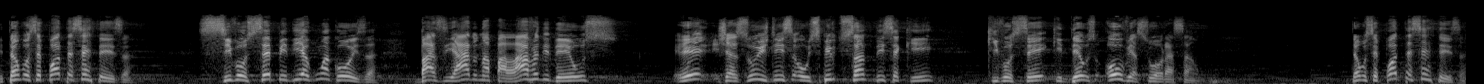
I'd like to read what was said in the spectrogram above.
Então você pode ter certeza, se você pedir alguma coisa baseado na palavra de Deus, e Jesus disse, ou o Espírito Santo disse aqui, que você, que Deus ouve a sua oração. Então você pode ter certeza.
